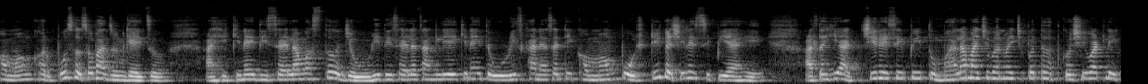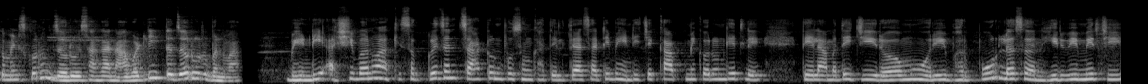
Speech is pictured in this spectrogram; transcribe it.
खमंग खरपूस असं भाजून घ्यायचं. आहे की नाही दिसायला मस्त जेवढी दिसायला चांगली आहे की नाही तेवढीच खाण्यासाठी खमंग पौष्टिक अशी रेसिपी आहे. आता ही आजची रेसिपी तुम्हाला माझी बनवायची पद्धत कशी वाटली? कमेंट्स करून जरूर सांगा. ना आवडली तर जरूर बनवा. भेंडी अशी बनवा की सगळेजण चाटून पुसून खातील. त्यासाठी भेंडीचे काप मी करून घेतले. तेलामध्ये जिरं मोहरी भरपूर लसण हिरवी मिरची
